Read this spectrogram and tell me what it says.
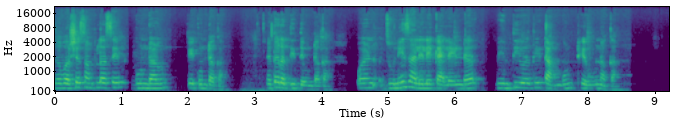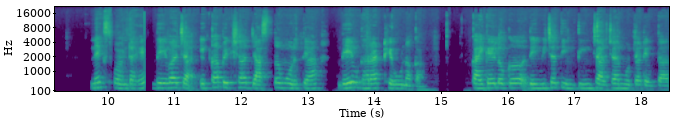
जर वर्ष संपलं असेल गुंडाळून फेकून टाका. नाहीतर रद्दीत देऊन टाका. पण जुने झालेले कॅलेंडर भिंतीवरती टांगून ठेवू नका. नेक्स्ट पॉईंट आहे देवाच्या एकापेक्षा जास्त मूर्त्या देवघरात ठेवू नका. काही काही लोक देवीच्या तीन तीन चार चार मूर्त्या ठेवतात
